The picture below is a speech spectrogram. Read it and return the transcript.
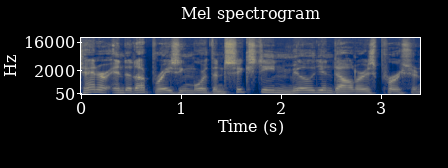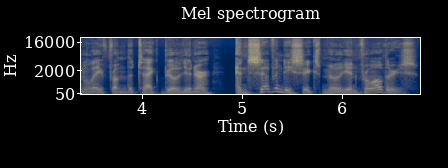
Tanner ended up raising more than $16 million personally from the tech billionaire and 76 million from others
